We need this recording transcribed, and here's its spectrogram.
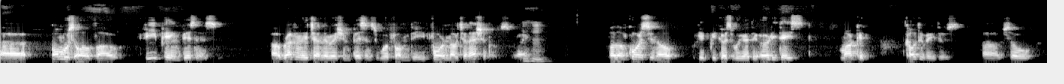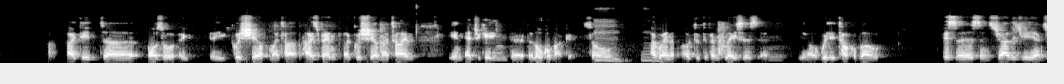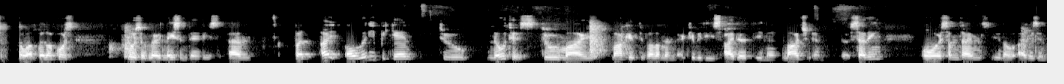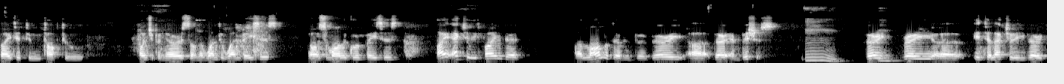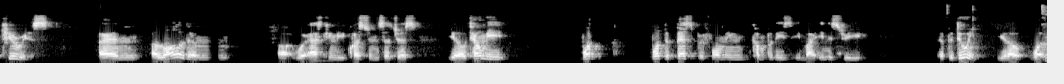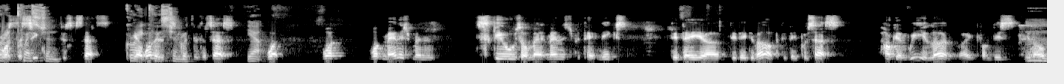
uh, almost all of our fee-paying business uh, revenue generation business were from the foreign multinationals, right? Mm-hmm. But of course, you know, because we are the early days market cultivators, uh, so I did uh, also a, a good share of my time. I spent a good share of my time in educating the, the local market. So Mm, I went about to different places and you know really talk about business and strategy and so on. But of course, those are very nascent days. Um, but I already began to notice through my market development activities, either in a large um, uh, setting, or sometimes you know I was invited to talk to entrepreneurs on a one-to-one basis or smaller group basis. I actually find that a lot of them were very, uh, very ambitious, Mm. very, very uh, intellectually very curious, and a lot of them uh, were asking me questions such as, you know, tell me what what the best performing companies in my industry have been doing. You know, what Great was the question. secret to success? Great yeah, what is question. the secret to success? Yeah. What what what management skills or ma- management techniques did they uh, did they develop? Did they possess? How can we learn right from this? You know,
